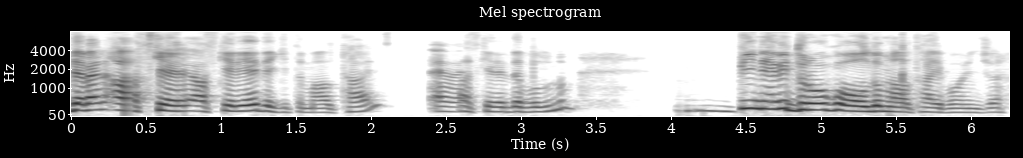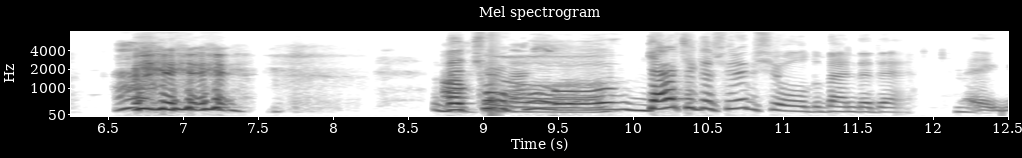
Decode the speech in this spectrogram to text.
Bir de ben asker askeriye de gittim 6 ay. Evet. Askeriyede bulundum. Bir nevi Drogo oldum 6 ay boyunca. Ve Ah, çok o, gerçekten şöyle bir şey oldu bende de. E,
